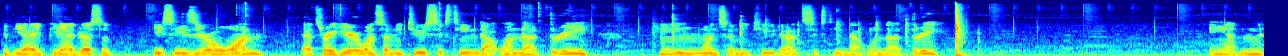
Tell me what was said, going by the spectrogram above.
Get the IP address of PC01. That's right here, 172.16.1.3. Ping 172.16.1.3. And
